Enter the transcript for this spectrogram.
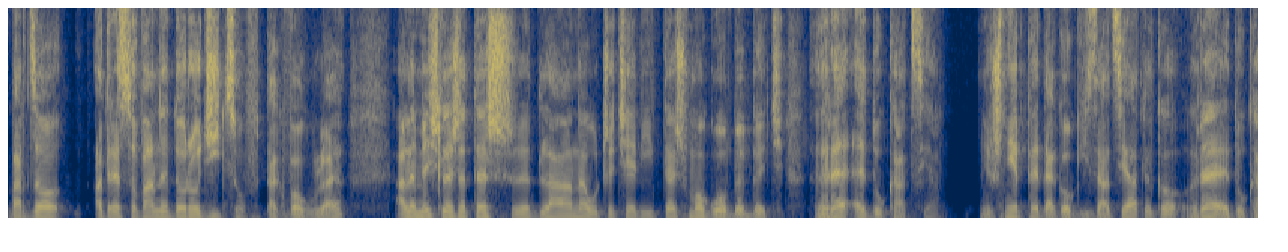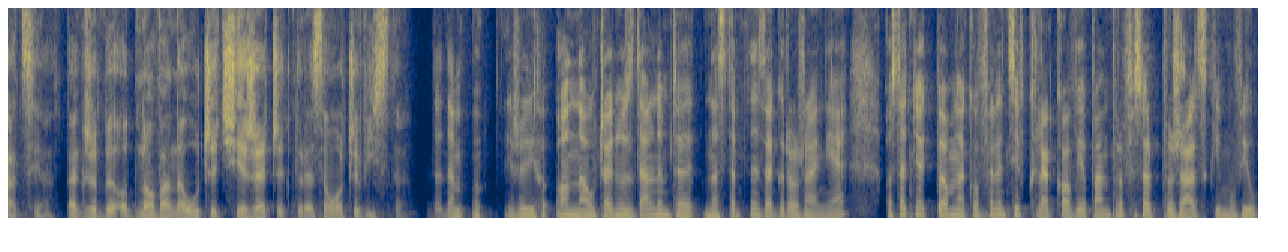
bardzo adresowane do rodziców, tak w ogóle, ale myślę, że też dla nauczycieli też mogłoby być reedukacja. Już nie pedagogizacja, tylko reedukacja. Tak, żeby od nowa nauczyć się rzeczy, które są oczywiste. Dodam, jeżeli o nauczaniu zdalnym, to następne zagrożenie. Ostatnio, jak byłam na konferencji w Krakowie, pan profesor Pożalski mówił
